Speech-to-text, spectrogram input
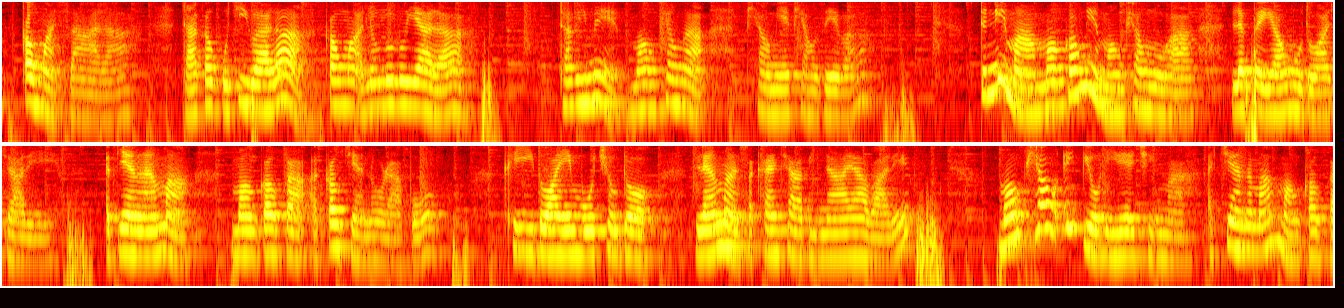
။ကောက်မှစားရတာ။ဓာတ်ကောက်ကိုကြည့်ပါလား။ကောက်မှအလုပ်လုပ်လို့ရတာ။ဒါပေမဲ့မောင်ဖြောင်းကဖြောင်းမြဲဖြောင်းသေးပါ။တနေ့မှာမောင်ကောက်နဲ့မောင်ဖြောင်းတို့ဟာလက်ဖက်ရောင်းမှုသွားကြတယ်။အပြန်လမ်းမှာမောင်ကောက်ကအကောက်ကြံတော့တာပေါ့။ ခီးသွားရင်မိုးချုပ်တော့လမ်းမှန်စခန်းချပြီးနားရပါတယ်။မောင်ဖြောင်းအိပ်ပျော်နေတဲ့အချိန်မှာအကြံသမားမောင်ကောက်က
